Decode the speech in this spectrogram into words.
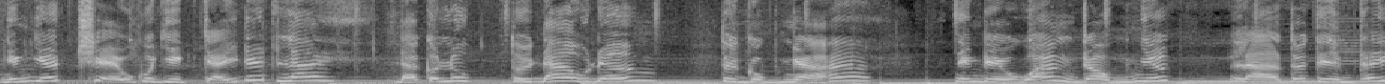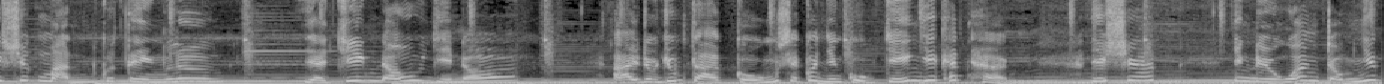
những vết sẹo của việc chạy deadline. Đã có lúc tôi đau đớn, Tôi gục ngã. Nhưng điều quan trọng nhất Là tôi tìm thấy sức mạnh của tiền lương Và chiến đấu vì nó. Ai trong chúng ta cũng sẽ có những cuộc chiến với khách hàng, Với sếp. Nhưng điều quan trọng nhất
